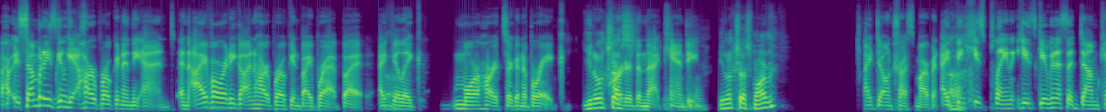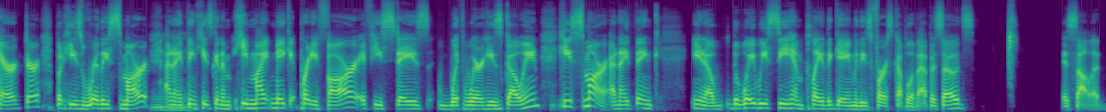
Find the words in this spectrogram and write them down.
Uh, somebody's going to get heartbroken in the end, and I've mm-hmm. already gotten heartbroken by Brett, but I feel Oh. like more hearts are going to break you don't trust harder than that candy. you don't trust marvin I don't trust Marvin. I think he's playing he's giving us a dumb character, but he's really smart and I Mm. think he's going to he might make it pretty far if he stays with where he's going. He's smart and I think, you know, the way we see him play the game in these first couple of episodes is solid.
